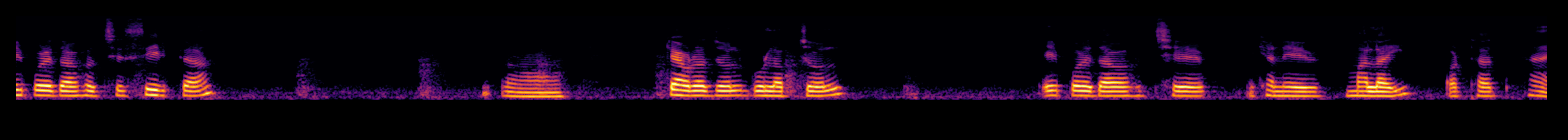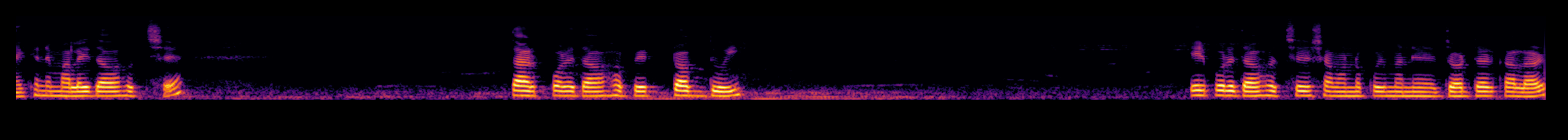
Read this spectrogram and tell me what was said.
এরপরে দেওয়া হচ্ছে সিরকা কেওড়া জল, গোলাপ জল। এরপরে দেওয়া হচ্ছে এখানে মালাই। অর্থাৎ হ্যাঁ এখানে মালাই দেওয়া হচ্ছে। তারপরে দেওয়া হবে টক দই। এরপরে দেওয়া হচ্ছে সামান্য পরিমাণে জর্দার কালার।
